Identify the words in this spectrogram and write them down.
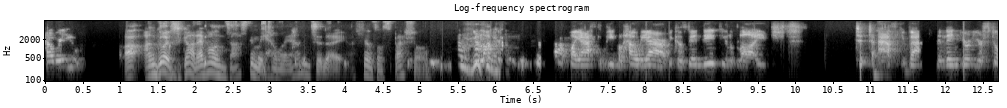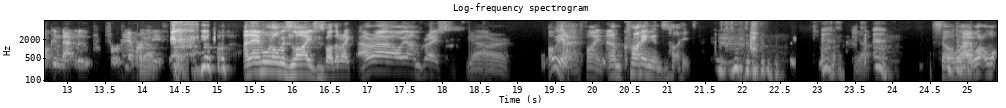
How are you? Uh, I'm good. God, everyone's asking me how I am today. I feel so special. You're not to start by asking people how they are because then they feel obliged to, to ask you back, and then you're you're stuck in that loop forever. Yeah. And everyone always lies as well. They're like, all right, oh yeah, I'm great. Yeah, or oh yeah, fine. And I'm crying inside. Yeah. So, uh, what, what,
